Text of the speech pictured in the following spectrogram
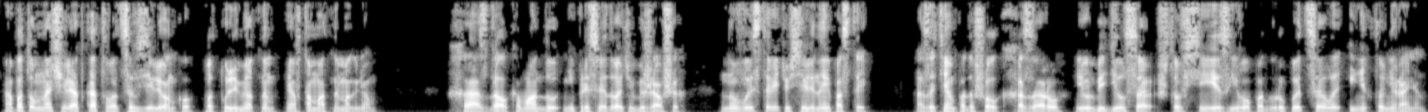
а потом начали откатываться в зеленку под пулеметным и автоматным огнем. Хас дал команду не преследовать убежавших, но выставить усиленные посты, а затем подошел к Хазару и убедился, что все из его подгруппы целы и никто не ранен.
